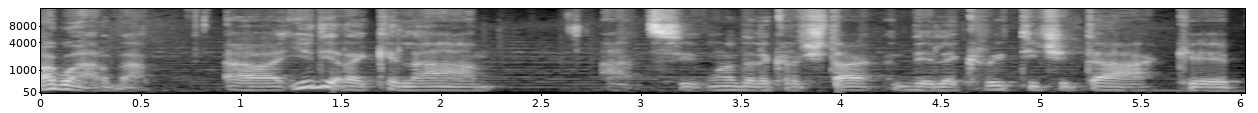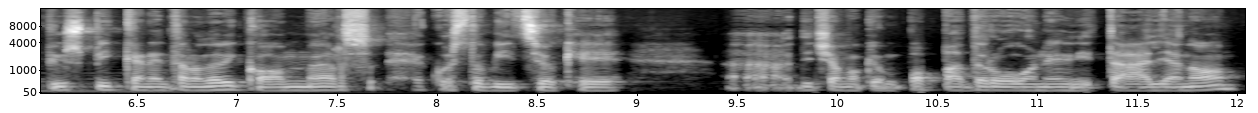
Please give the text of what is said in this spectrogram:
Ma guarda, uh, io direi che la, anzi, una delle criticità, delle criticità, che più spicca all'interno dell'e-commerce è questo vizio che uh, diciamo che è un po' padrone in Italia, no?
